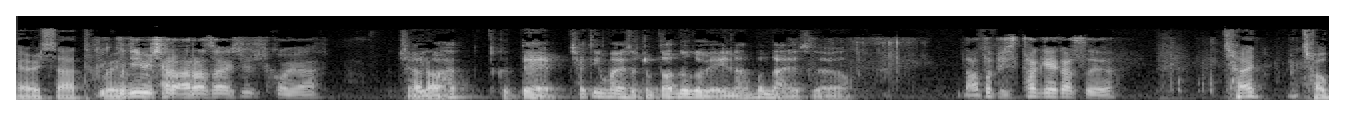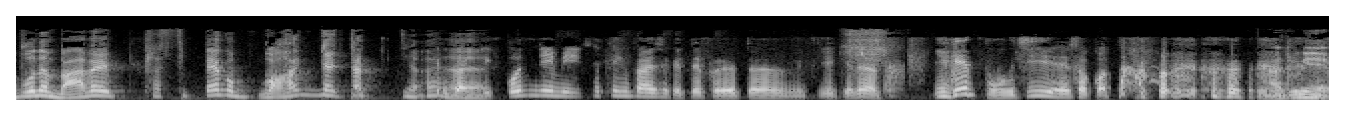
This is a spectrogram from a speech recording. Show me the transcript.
열사 트레이. 니꾸님이 잘 알아서 해주실 거야. 저희가 저런. 하- 그때 채팅방에서 좀 떠든 거 외에는 한 번도 안 했어요. 나도 비슷하게 해갔어요. 저 저분은 마벨 패스트 빼고 뭐 한게 그러니까 이 꽃님이 채팅방에서 그때 보였던 얘기는 이게 뭐지 해서 껐다고. 나중에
